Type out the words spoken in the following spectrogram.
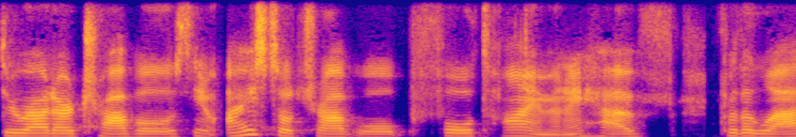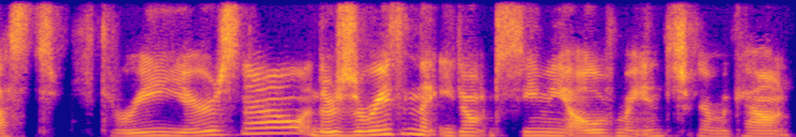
throughout our travels. You know, I still travel full time and I have for the last three years now. And there's a reason that you don't see me all over my Instagram account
